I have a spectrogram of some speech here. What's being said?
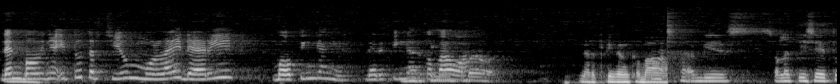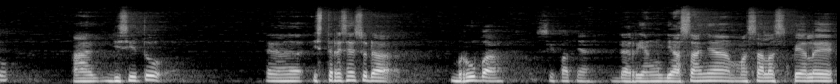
Dan baunya itu tercium mulai dari bau pinggang ya, dari pinggang ke bawah. Dari pinggang ke bawah. habis sholat isya itu ah, di situ eh, istri saya sudah berubah sifatnya dari yang biasanya masalah sepele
